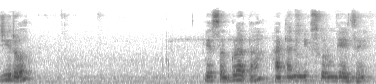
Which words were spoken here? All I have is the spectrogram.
जिरं. हे सगळं आता हाताने मिक्स करून घ्यायचं आहे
